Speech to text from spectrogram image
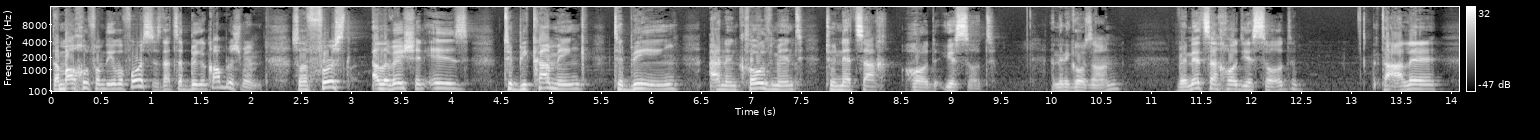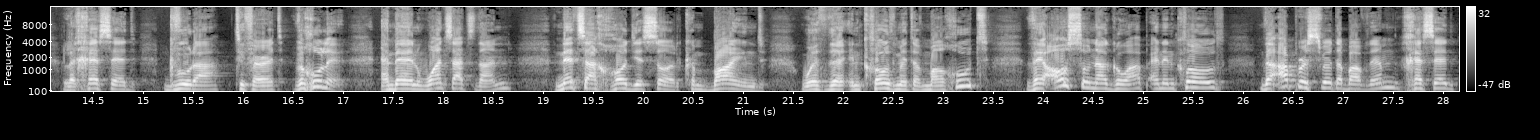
the malchut from the evil forces. That's a big accomplishment. So the first elevation is to becoming, to being an enclothement to netzach hod yesod. And then he goes on. netzach V'netzachod yisod, ta'ale lechesed gvura tiferet v'chule. And then once that's done, netzach hod yisod combined with the enclothement of malchut, they also now go up and enclose the upper sphere above them, Chesed,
